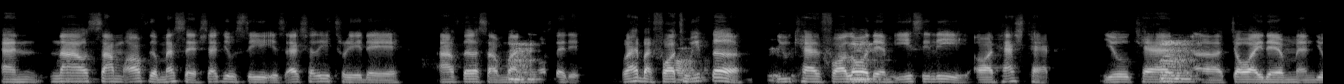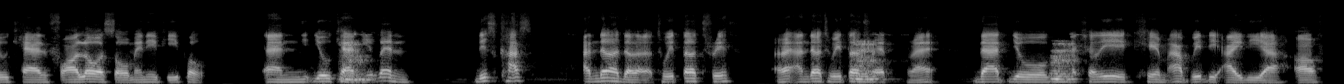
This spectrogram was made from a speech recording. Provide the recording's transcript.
and now some of the message that you see is actually three day after someone Mhm. posted it right but for Oh. twitter you can follow Mm. them easily on hashtag you can Mm. uh, join them and you can follow so many people and you can Mm. even discuss under the twitter thread right under twitter Mm. thread right that you Mm. actually came up with the idea of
